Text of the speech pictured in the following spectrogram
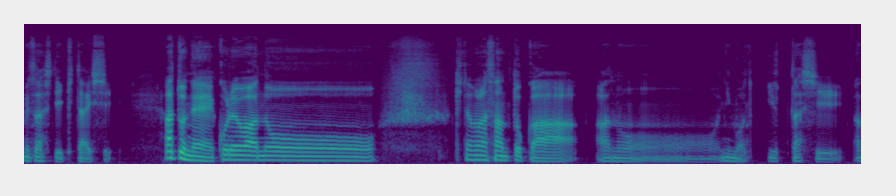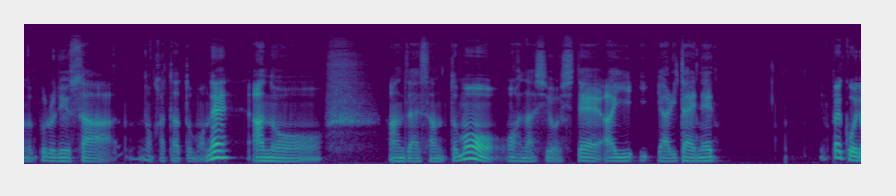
目指していきたいしあとねこれはあのー北村さんとか、あのーにも言ったしあのプロデューサーの方ともね、あのー安西さんともお話をしてあいやりたいねやっぱりこう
